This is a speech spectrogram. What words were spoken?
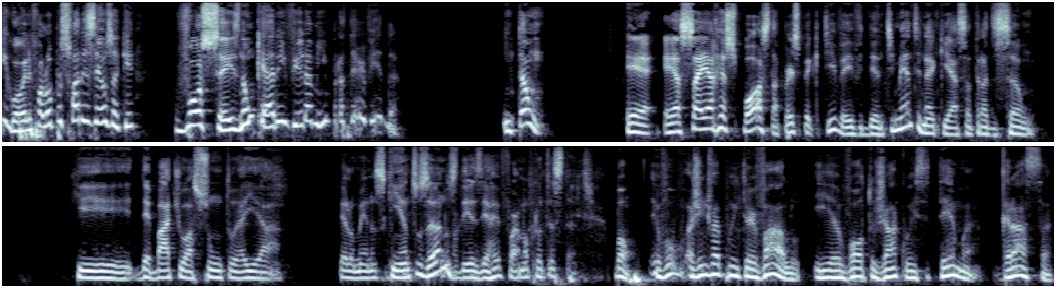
Igual ele falou para os fariseus aqui, vocês não querem vir a mim para ter vida. Então, é, essa é a resposta, a perspectiva, evidentemente, né, que essa tradição que debate o assunto aí há pelo menos 500 anos, desde a reforma protestante. Bom, eu vou, a gente vai para o intervalo e eu volto já com esse tema. Graça,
